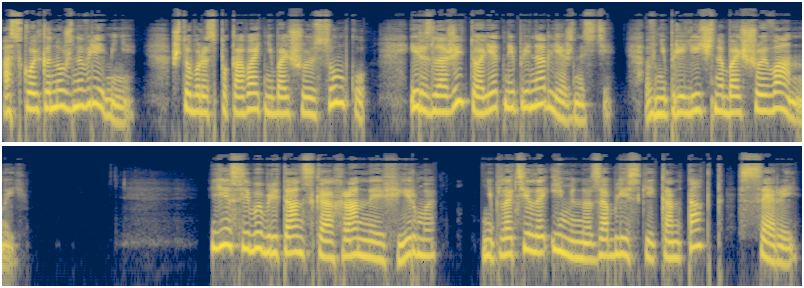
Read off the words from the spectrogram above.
А сколько нужно времени, чтобы распаковать небольшую сумку и разложить туалетные принадлежности в неприлично большой ванной? Если бы британская охранная фирма не платила именно за близкий контакт с Сэрой,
